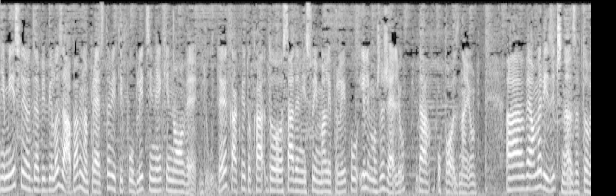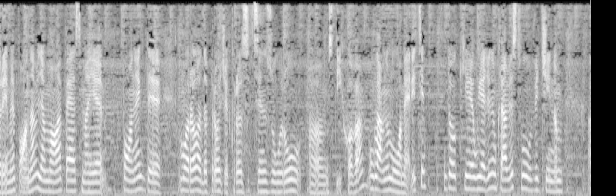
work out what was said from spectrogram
je mislio da bi bilo zabavno predstaviti publici neke nove ljude kakve do, do sada nisu imali priliku ili možda želju da upoznaju. A, veoma rizična za to vreme, ponavljam, ova pesma je ponegde morala da prođe kroz cenzuru um, stihova, uglavnom u Americi, dok je u Jedinom kraljevstvu većinom uh,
